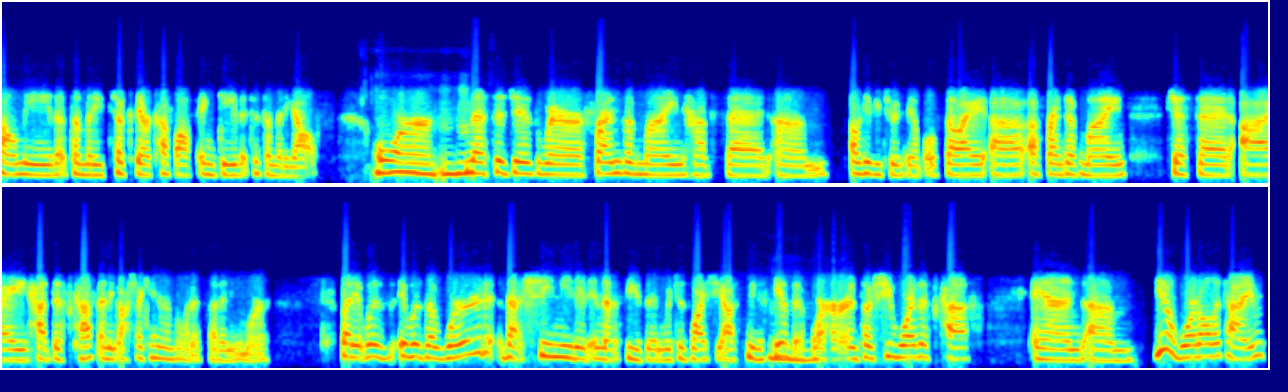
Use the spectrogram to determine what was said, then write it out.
tell me that somebody took their cuff off and gave it to somebody else. Or mm-hmm. messages where friends of mine have said, um, I'll give you two examples. So I, uh, a friend of mine just said, I had this cuff and gosh, I can't remember what it said anymore but it was it was a word that she needed in that season, which is why she asked me to stamp mm-hmm. it for her. And so she wore this cuff and um, you know, wore it all the time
